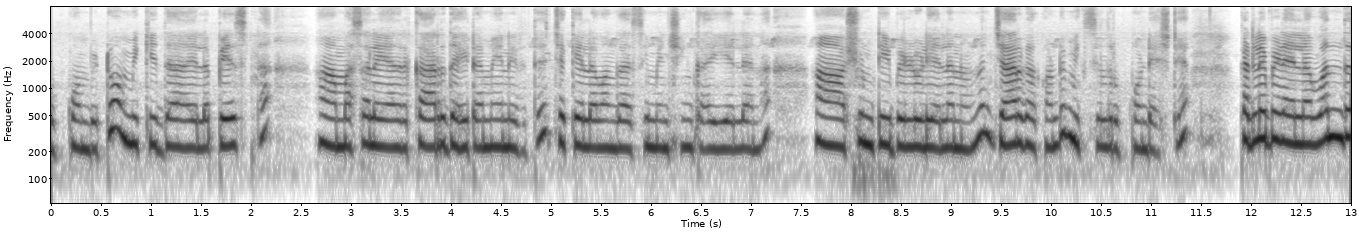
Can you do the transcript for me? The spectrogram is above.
ರುಬ್ಕೊಂಡ್ಬಿಟ್ಟು, ಮಿಕ್ಕಿದ್ದ ಎಲ್ಲ ಪೇಸ್ಟ್ನ ಮಸಾಲೆ ಅಂದರೆ ಖಾರದ ಐಟಮ್ ಏನಿರುತ್ತೆ, ಚಕ್ಕೆ ಲವಂಗ ಹಸಿಮೆಣ್ಸಿನ್ಕಾಯಿ ಎಲ್ಲನ ಶುಂಠಿ, ಬೆಳ್ಳುಳ್ಳಿ ಎಲ್ಲನೂ ಜಾರ್ಗೆ ಹಾಕ್ಕೊಂಡು ಮಿಕ್ಸಿಲಿ ರುಬ್ಕೊಂಡೆ ಅಷ್ಟೇ. ಕಡಲೆಬೇಳೆ ಎಲ್ಲ ಒಂದು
